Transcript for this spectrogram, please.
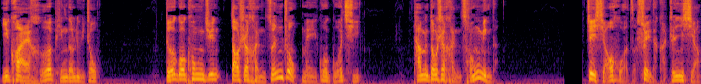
一块和平的绿洲。德国空军倒是很尊重美国国旗，他们都是很聪明的。这小伙子睡得可真香。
